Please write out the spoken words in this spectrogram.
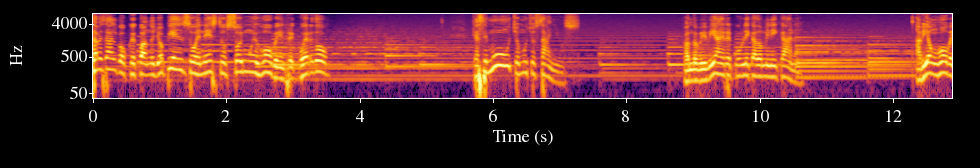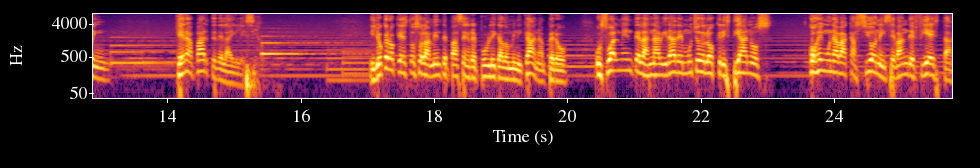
¿Sabes algo? Que cuando yo pienso en esto, soy muy joven. Recuerdo que hace muchos, muchos años, cuando vivía en República Dominicana, había un joven que era parte de la iglesia. Y yo creo que esto solamente pasa en República Dominicana, pero usualmente las navidades muchos de los cristianos cogen una vacación y se van de fiesta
